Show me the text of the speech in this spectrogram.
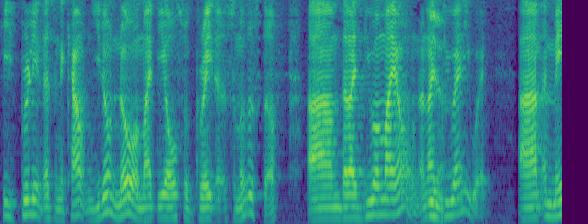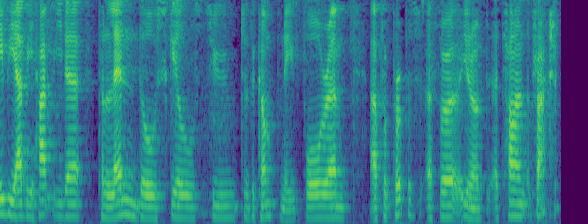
He's brilliant as an accountant. You don't know, I might be also great at some other stuff um, that I do on my own and yeah. I do anyway. Um, and maybe I'd be happy to to lend those skills to to the company for um uh, for purpose uh, for you know a talent attraction.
